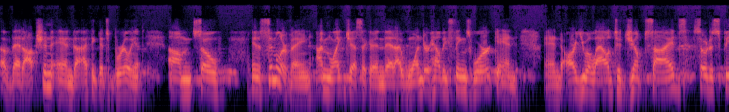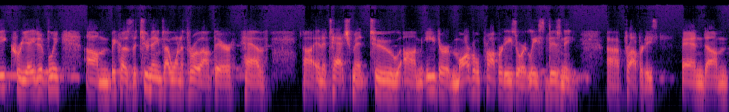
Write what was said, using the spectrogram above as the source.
of that option, and I think that's brilliant. Um, so, in a similar vein, I'm like Jessica in that I wonder how these things work, and and are you allowed to jump sides, so to speak, creatively? Um, because the two names I want to throw out there have. Uh, an attachment to um, either Marvel properties or at least Disney uh, properties. And, um,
